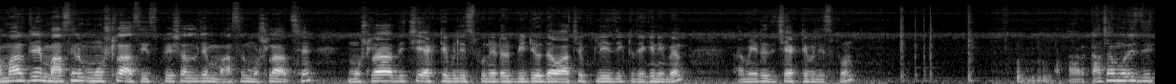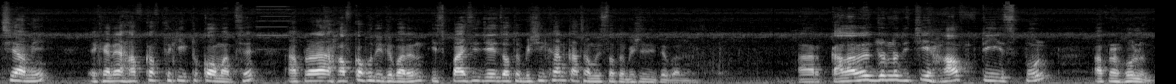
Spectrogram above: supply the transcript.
আমার যে মাছের মশলা আছে স্পেশাল যে মাছের মশলা আছে, মশলা দিচ্ছি এক টেবিল স্পুন। এটার ভিডিও দেওয়া আছে প্লিজ একটু দেখে নেবেন। আমি এটা দিচ্ছি এক টেবিল স্পুন। আর কাঁচামরিচ দিচ্ছি আমি। এখানে হাফ কাপ থেকে একটু কম আছে। আপনারা হাফ কাপও দিতে পারেন। স্পাইসি যে যত বেশি খান, কাঁচামরিচ তত বেশি দিতে পারেন। আর কালারের জন্য দিচ্ছি হাফ টি স্পুন আপনার হলুদ।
